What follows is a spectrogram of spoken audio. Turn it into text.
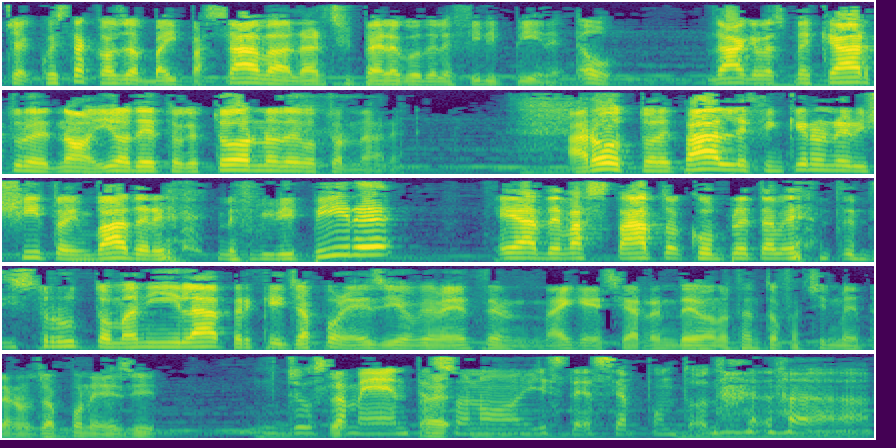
cioè, questa cosa bypassava l'arcipelago delle Filippine. Oh, Douglas MacArthur, no, io ho detto che torno, devo tornare. Ha rotto le palle finché non è riuscito a invadere le Filippine e ha devastato completamente, distrutto Manila perché i giapponesi ovviamente non è che si arrendevano tanto facilmente, erano giapponesi. Giustamente, Eh. sono gli stessi appunto del-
